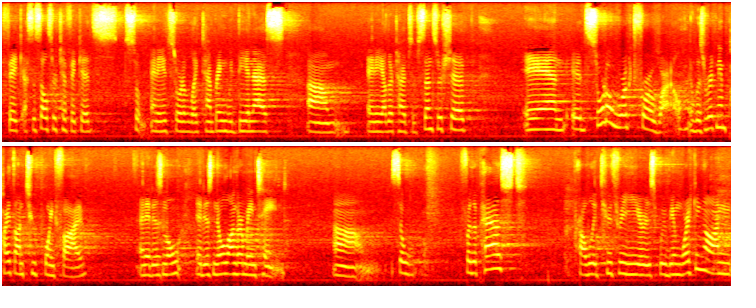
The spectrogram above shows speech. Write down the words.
fake SSL certificates, so any sort of like tampering with DNS, um, any other types of censorship. And it sort of worked for a while. It was written in Python 2.5 and it is no, it is no longer maintained. Um, so for the past probably two, three years, we've been working on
